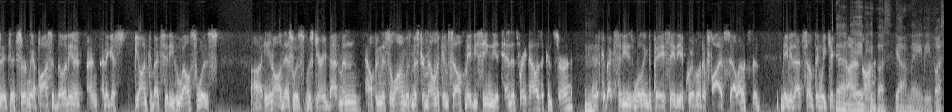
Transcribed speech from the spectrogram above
it's, it's, certainly a possibility. And, it, and, and I guess beyond Quebec City, who else was uh, in on this was was Gary Bettman helping this along? Was Mr. Melnyk himself maybe seeing the attendance right now as a concern? Mm. And if Quebec City is willing to pay, say, the equivalent of five sellouts, then maybe that's something we kick yeah, the tires maybe, on. But yeah, maybe. But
